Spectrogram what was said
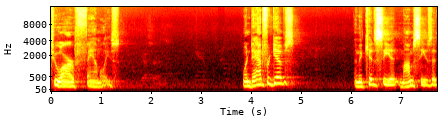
to our families. When dad forgives, and the kids see it, mom sees it.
